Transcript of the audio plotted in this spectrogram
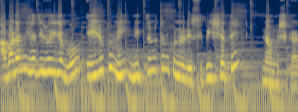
আবার আমি হাজির হয়ে যাব এইরকমই নিত্য নতুন কোনো রেসিপির সাথে। নমস্কার।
